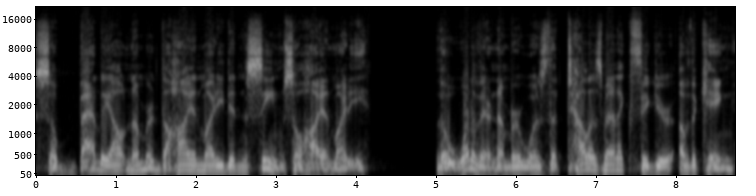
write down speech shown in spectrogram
So badly outnumbered, the high and mighty didn't seem so high and mighty. though one of their number was the talismanic figure of the king,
